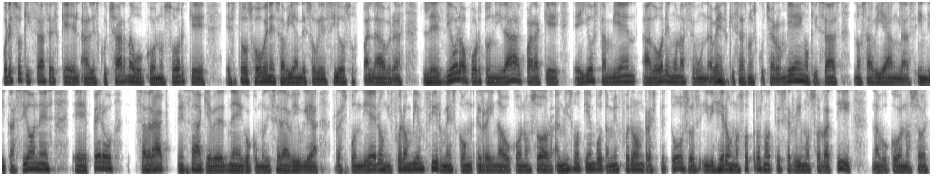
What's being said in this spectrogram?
Por eso quizás es que al escuchar Nabucodonosor que estos jóvenes habían desobedecido sus palabras, les dio la oportunidad para que ellos también adoren una segunda vez. Quizás no escucharon bien o quizás no sabían las indicaciones, eh, pero Sadrach, Mesach y Abednego, como dice la Biblia, respondieron y fueron bien firmes con el rey Nabucodonosor. Al mismo tiempo también fueron respetuosos y dijeron, nosotros no te servimos solo a ti, Nabucodonosor,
